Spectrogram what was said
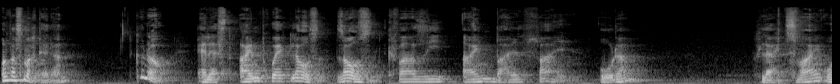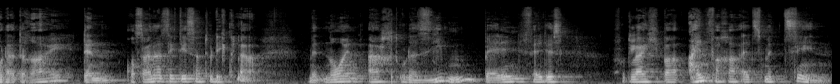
und was macht er dann? Genau, er lässt ein Projekt lausen, sausen, quasi ein Ball fallen. Oder vielleicht zwei oder drei, denn aus seiner Sicht ist natürlich klar, mit neun, acht oder sieben Bällen fällt es vergleichbar einfacher als mit zehn.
